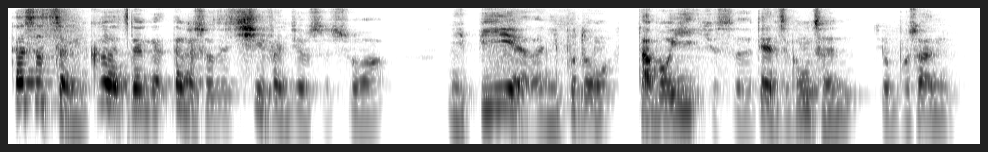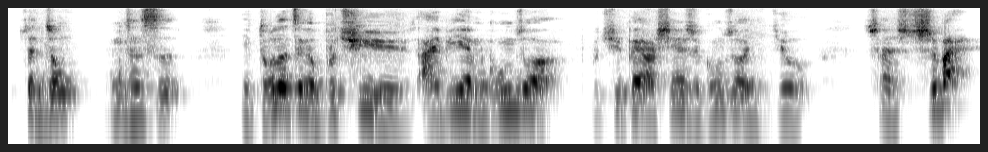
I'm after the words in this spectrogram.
但是整个那个那个时候的气氛就是说，你毕业了，你不懂 Double E，就是电子工程，就不算正宗工程师。你读了这个不去 IBM 工作，不去贝尔实验室工作，你就算失败，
